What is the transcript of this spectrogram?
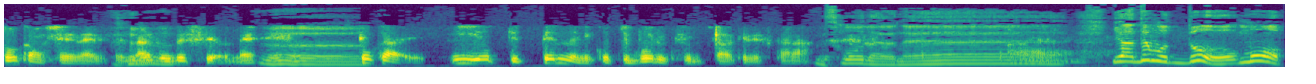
そうかもしれないですね。謎ですよね。とか、いいよって言ってるのにこっち暴力するったわけですから。そうだよね。はい、いや、でもどう？もう、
